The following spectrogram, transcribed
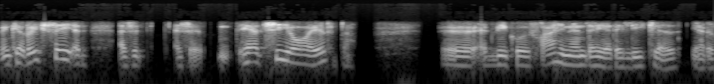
Men kan du ikke se, at altså, altså, her 10 år efter, øh, at vi er gået fra hinanden, er jeg da ligeglad. Jeg er da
